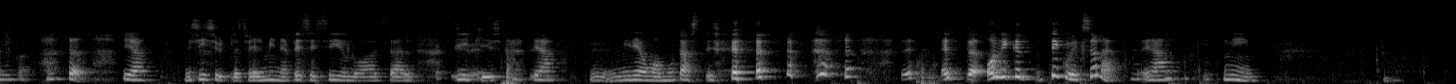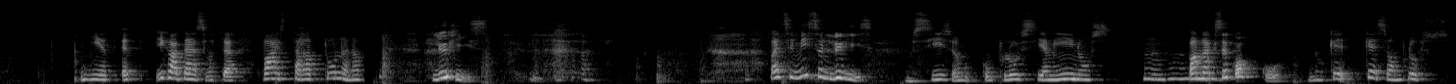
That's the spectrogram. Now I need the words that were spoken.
Jah, ja siis ütles veel mine pese siilua seal tiigis. Ja mine oma mudast et on ikka tegu, eks ole, ja nii nii et, et igatahes vaata vahest tahab tulla nagu lühis. ma ütlesin, mis on lühis? no siis on, pluss ja miinus mm -hmm. pannakse kokku. no ke, kes on pluss?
